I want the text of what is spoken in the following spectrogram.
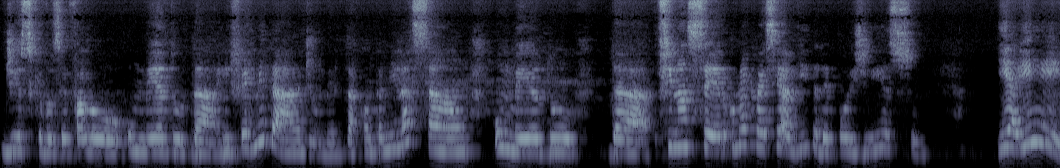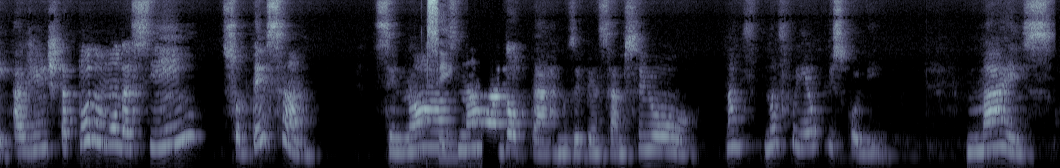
disso que você falou, o medo da enfermidade, o medo da contaminação, o medo da financeiro, como é que vai ser a vida depois disso? E aí a gente está todo mundo assim, sob tensão. Se nós Sim. não adotarmos e pensarmos, Senhor, não, não fui eu que escolhi, mas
